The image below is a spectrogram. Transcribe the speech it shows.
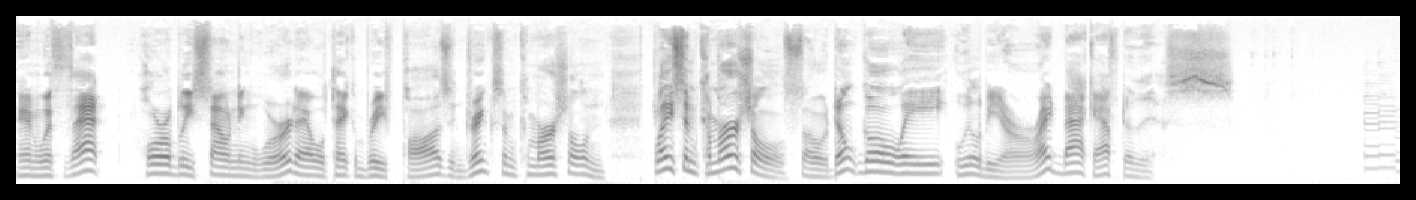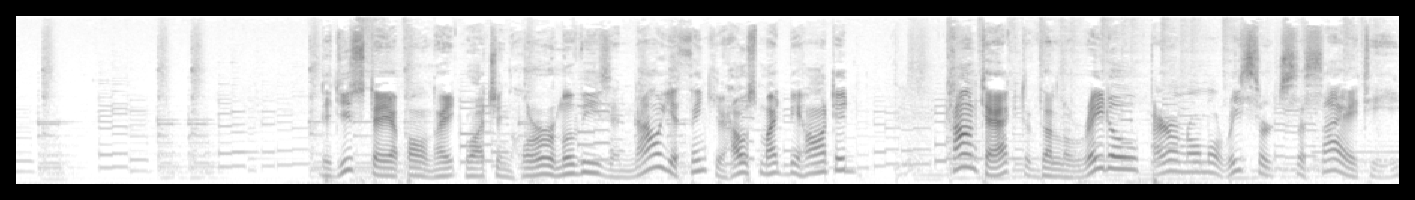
And with that horribly sounding word, I will take a brief pause and drink some commercial and play some commercials. So don't go away. We'll be right back after this. Did you stay up all night watching horror movies and now you think your house might be haunted? Contact the Laredo Paranormal Research Society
